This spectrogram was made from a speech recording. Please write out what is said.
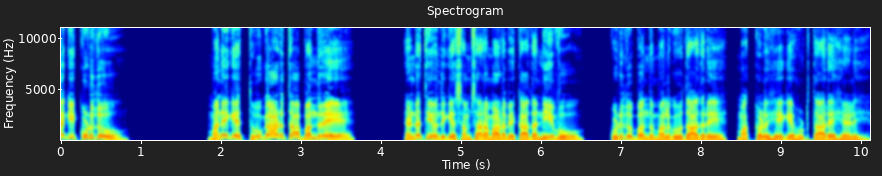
ಫುಲ್ಲಾಗಿ ಕುಡಿದು ಮನೆಗೆ ತೂಗಾಡುತ್ತಾ ಬಂದ್ರೆ ಹೆಂಡತಿಯೊಂದಿಗೆ ಸಂಸಾರ ಮಾಡಬೇಕಾದ ನೀವು ಕುಡಿದು ಬಂದು ಮಲಗುವುದಾದರೆ ಮಕ್ಕಳು ಹೇಗೆ ಹುಟ್ಟುತ್ತಾರೆ ಹೇಳಿ.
